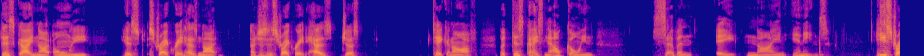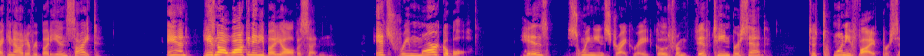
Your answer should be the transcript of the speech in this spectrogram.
This guy not only his strike rate has not not just his strike rate has just taken off, but this guy's now going seven, eight, nine innings. He's striking out everybody in sight. And he's not walking anybody all of a sudden. It's remarkable. His swinging strike rate goes from 15% to 25%.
